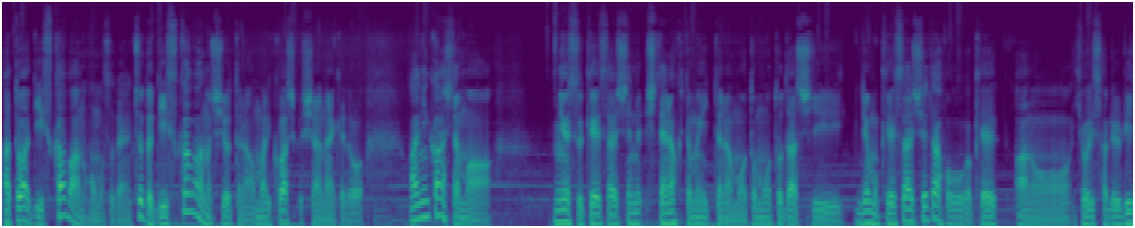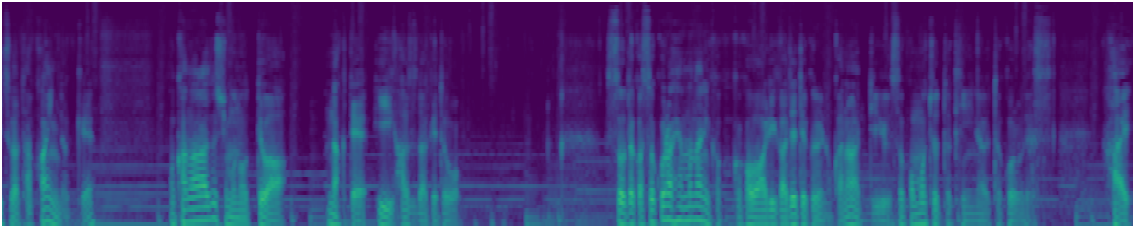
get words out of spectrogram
あとはディスカバーの方もそうだよね。ちょっとディスカバーの仕様っていうのはあんまり詳しく知らないけど、あれに関してはまあ、ニュース掲載してなくてもいいっていうのはもともとだしでも掲載してた方がけ、あの表示される率が高いんだっけ？必ずしも載ってはなくていいはずだけどそうだからそこら辺も何か関わりが出てくるのかなっていうそこもちょっと気になるところですはい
